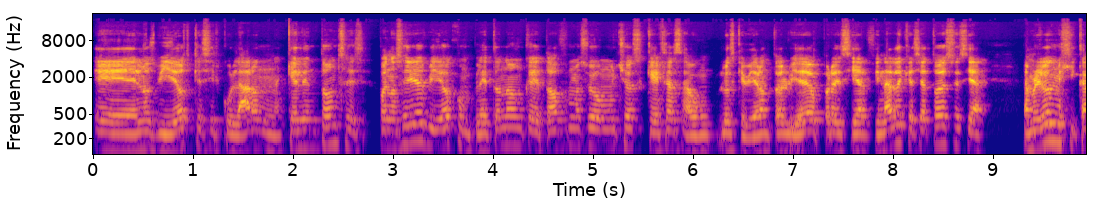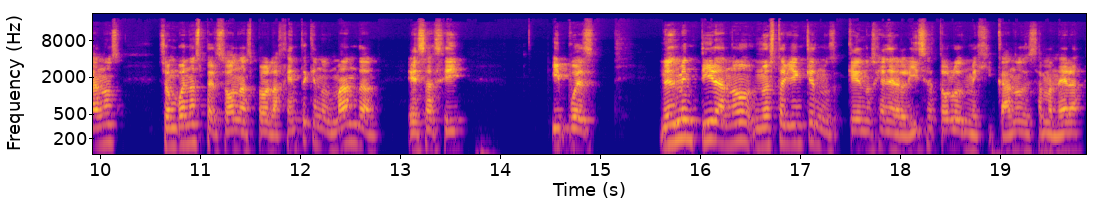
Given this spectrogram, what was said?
eh, en los videos que circularon en aquel entonces, pues no sería el video completo, ¿no? Aunque de todas formas hubo muchas quejas aún los que vieron todo el video, pero decía, al final de que hacía todo eso, decía, la mayoría de los mexicanos son buenas personas, pero la gente que nos mandan es así. Y pues, no es mentira, ¿no? No está bien que nos, que nos generalice a todos los mexicanos de esa manera,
